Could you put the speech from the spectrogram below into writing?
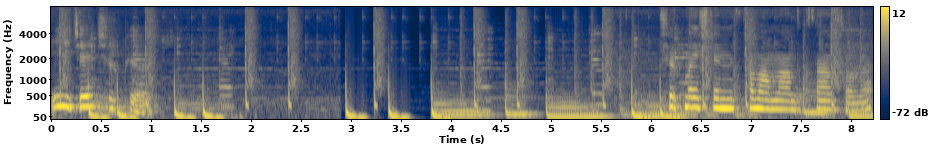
iyice çırpıyoruz. Çırpma işlemimiz tamamlandıktan sonra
